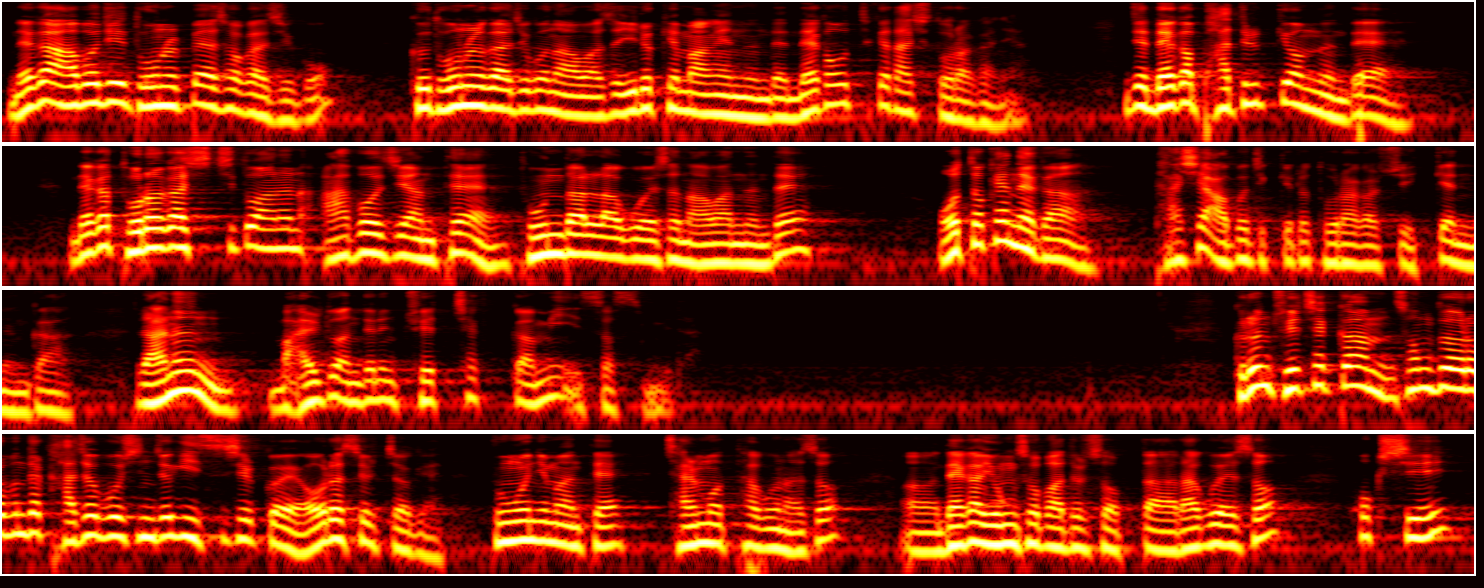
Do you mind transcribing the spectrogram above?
내가 아버지 돈을 뺏어 가지고 그 돈을 가지고 나와서 이렇게 망했는데 내가 어떻게 다시 돌아가냐? 이제 내가 받을 게 없는데 내가 돌아가시지도 않은 아버지한테 돈 달라고 해서 나왔는데 어떻게 내가 다시 아버지께로 돌아갈 수 있겠는가? 라는 말도 안 되는 죄책감이 있었습니다. 그런 죄책감 성도 여러분들 가져보신 적이 있으실 거예요. 어렸을 적에 부모님한테 잘못하고 나서 어, 내가 용서받을 수 없다라고 해서 혹시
